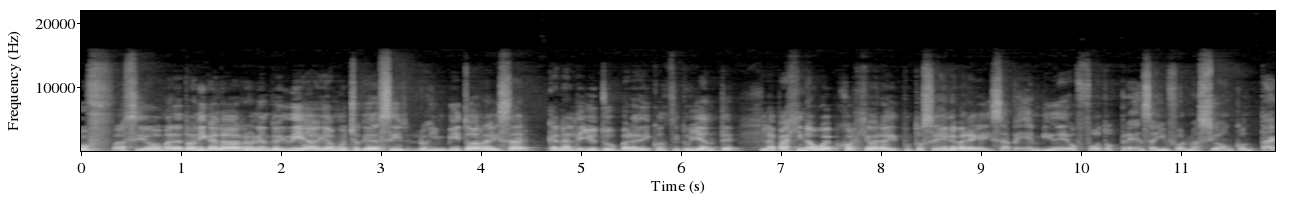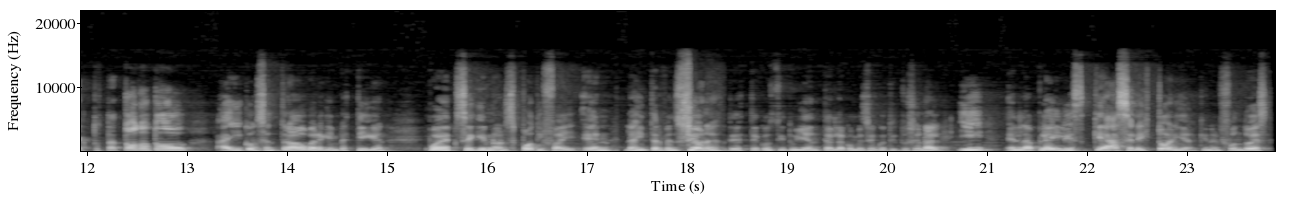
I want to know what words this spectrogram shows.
Uf, ha sido maratónica la reunión de hoy día, había mucho que decir. Los invito a revisar canal de YouTube Baradit Constituyente, la página web jorgebaradit.cl para que ahí sapeen videos, fotos, prensa, información, contactos, está todo, todo ahí concentrado para que investiguen. Pueden seguirnos en Spotify en las intervenciones de este constituyente en la Convención Constitucional y en la playlist que hace la historia, que en el fondo es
